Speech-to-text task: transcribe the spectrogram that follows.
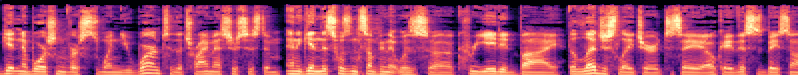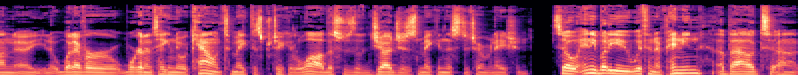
get an abortion versus when you weren't, to the trimester system. And again, this wasn't something that was uh, created by the legislature to say, okay, this is based on uh, you know whatever we're going to take into account to make this particular law. This was the judges making this determination. So, anybody with an opinion about uh,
